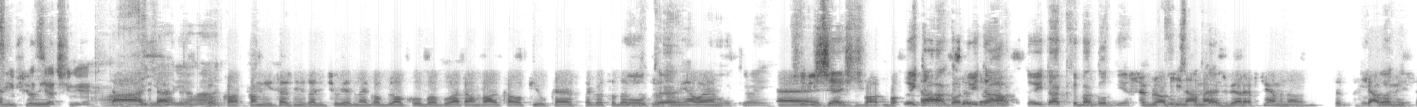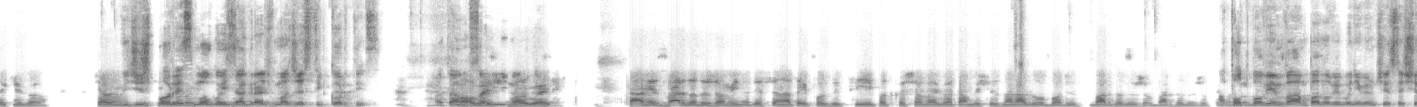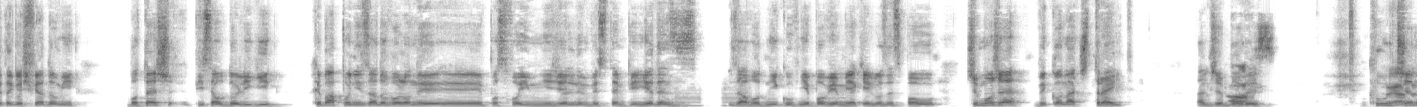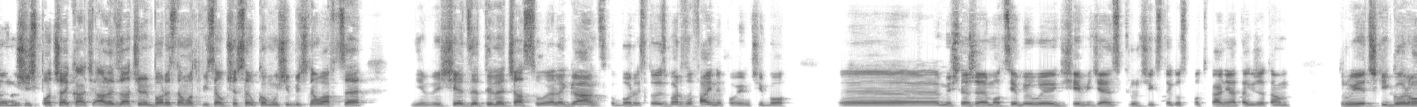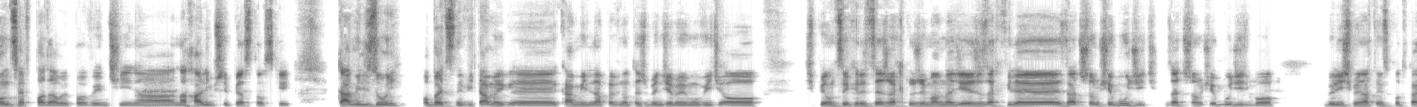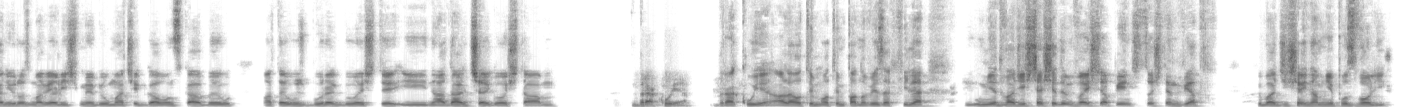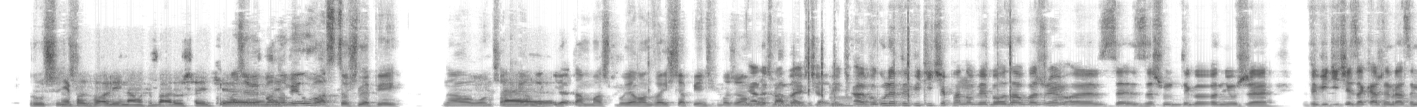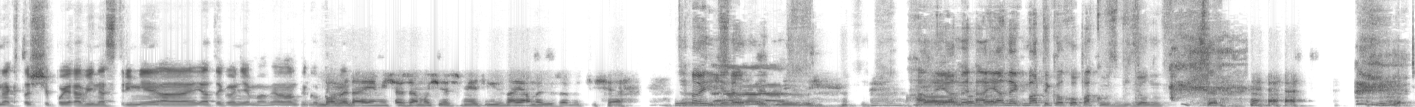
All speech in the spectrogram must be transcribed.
inflacja, czy nie? Tak, tak. Ajajaj. Ko- ko- Komisarz nie zaliczył jednego bloku, bo była tam walka o piłkę, z tego co dobrze Okej, zrozumiałem. okej. E, Czyli sześć. Bo, bo, To i tak, to i Borysowi tak, to i tak chyba godnie. Trzy bloki na mecz biorę w ciemno. Chciałbym mieć takiego. Chciałbym mieć Widzisz, takiego Borys, mogłeś zagrać w Majestic Cortis. A tam Mogłeś, mogłeś. Tam jest bardzo dużo minut. Jeszcze na tej pozycji podkoszowego tam by się znalazło Borys. Bardzo dużo, bardzo dużo tego. A podpowiem wam, panowie, bo nie wiem, czy jesteście tego świadomi, bo też pisał do ligi, chyba po niezadowolony yy, po swoim niedzielnym występie, jeden z zawodników, nie powiem jakiego zespołu, czy może wykonać trade. Także O. Borys, kurczę, no musisz poczekać, ale zobaczymy. Borys nam odpisał, krzesełko musi być na ławce, nie wysiedzę tyle czasu. Elegancko, Borys, to jest bardzo fajne, powiem Ci, bo e, myślę, że emocje były, dzisiaj widziałem skrócik z tego spotkania, także tam trójeczki gorące wpadały, powiem Ci, na, na hali przypiastowskiej. Kamil Zuń, obecny, witamy. E, Kamil, na pewno też będziemy mówić o śpiących rycerzach, którzy mam nadzieję, że za chwilę zaczną się budzić, zaczną się budzić, bo byliśmy na tym spotkaniu, rozmawialiśmy, był Maciek Gałązka, był Mateusz Burek, byłeś Ty i nadal czegoś tam Brakuje. brakuje, ale o tym, o tym panowie za chwilę. U mnie 27-25, coś ten wiatr chyba dzisiaj nam nie pozwoli ruszyć. Nie pozwoli nam chyba ruszyć. Chyba, żeby e, panowie u was coś lepiej na łączach. Eee. Janek, ile tam masz? Bo ja mam 25, chyba, że mam Ja też mam blokadę 25. Ale w ogóle wy widzicie, panowie, bo zauważyłem e, w ze- w zeszłym tygodniu, że wy widzicie za każdym razem, jak ktoś się pojawi na streamie, a ja tego nie mam. Ja mam tylko. Bo wydaje mi się, że musisz mieć ich znajomych, żeby ci się. No i się-. A, Bo- Janek, bo- a Janek ma tylko chłopaków z bizonów.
